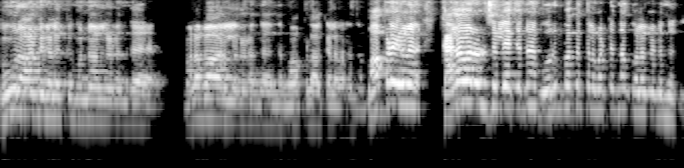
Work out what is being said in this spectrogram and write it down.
நூறு ஆண்டுகளுக்கு முன்னால் நடந்த மலபாரில் நடந்த அந்த மாப்பிளா கலவரம். தான் மாப்பிள்ளைகளை கலவரம் சொல்லியாச்சுன்னா ஒரு பக்கத்துல மட்டும்தான் கொலை நடந்தது.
